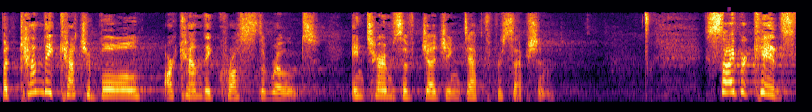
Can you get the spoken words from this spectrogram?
but can they catch a ball or can they cross the road in terms of judging depth perception? Cyber kids,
